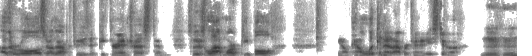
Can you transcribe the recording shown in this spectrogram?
other roles or other opportunities that pique their interest. And so there's a lot more people, you know, kind of looking at opportunities too. Hmm.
